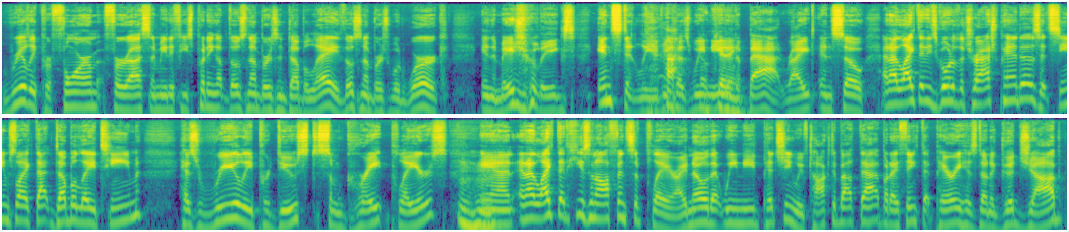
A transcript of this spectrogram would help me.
really perform for us. I mean, if he's putting up those numbers in Double A, those numbers would work in the major leagues instantly because we no needed kidding. a bat, right? And so, and I like that he's going to the Trash Pandas. It seems like that Double A team has really produced some great players, mm-hmm. and and I like that he's an offensive player. I know that we need pitching. We've talked about that, but I think that Perry has done a good job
